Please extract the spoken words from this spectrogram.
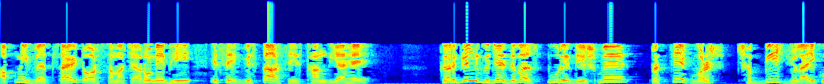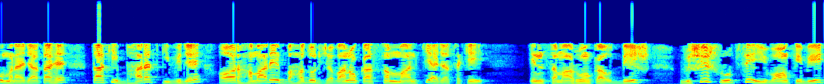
अपनी वेबसाइट और समाचारों में भी इसे विस्तार से स्थान दिया है। करगिल विजय दिवस पूरे देश में प्रत्येक वर्ष 26 जुलाई को मनाया जाता है ताकि भारत की विजय और हमारे बहादुर जवानों का सम्मान किया जा सके। इन समारोहों का उद्देश्य विशेष रूप से युवाओं के बीच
